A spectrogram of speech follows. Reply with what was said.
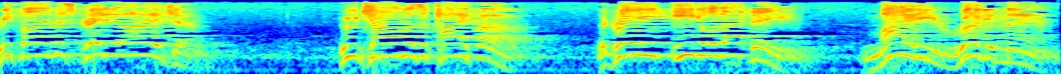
We find this great Elijah, who John was a type of, the great eagle of that day, mighty, rugged man,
